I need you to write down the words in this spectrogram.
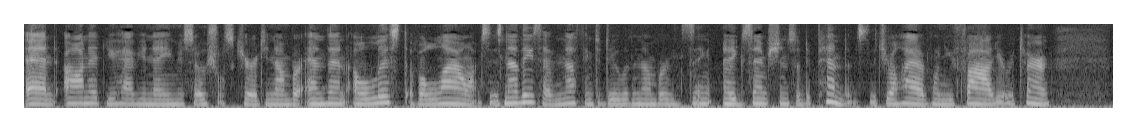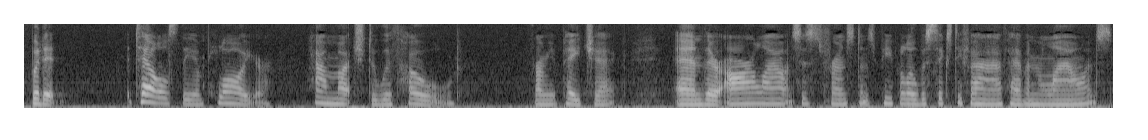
And on it you have your name, your social security number, and then a list of allowances. Now these have nothing to do with the number of exem- exemptions or dependents that you'll have when you file your return, but it tells the employer how much to withhold from your paycheck. And there are allowances, for instance, people over 65 have an allowance.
